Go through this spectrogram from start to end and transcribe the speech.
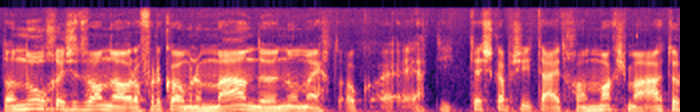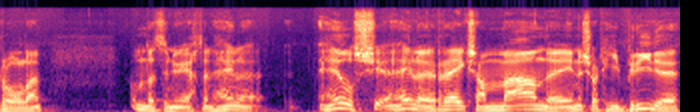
Dan nog is het wel nodig voor de komende maanden om echt ook echt die testcapaciteit gewoon maximaal uit te rollen. Omdat we nu echt een hele, heel, een hele reeks aan maanden in een soort hybride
